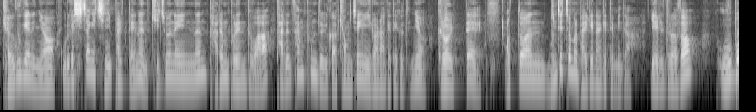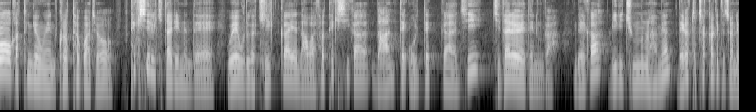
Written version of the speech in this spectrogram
결국에는요 우리가 시장에 진입할 때는 기존에 있는 다른 브랜드와 다른 상품들과 경쟁이 일어나게 되거든요 그럴 때 어떠한 문제점을 발견하게 됩니다 예를 들어서 우버 같은 경우엔 그렇다고 하죠. 택시를 기다리는데 왜 우리가 길가에 나와서 택시가 나한테 올 때까지 기다려야 되는가? 내가 미리 주문을 하면 내가 도착하기도 전에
